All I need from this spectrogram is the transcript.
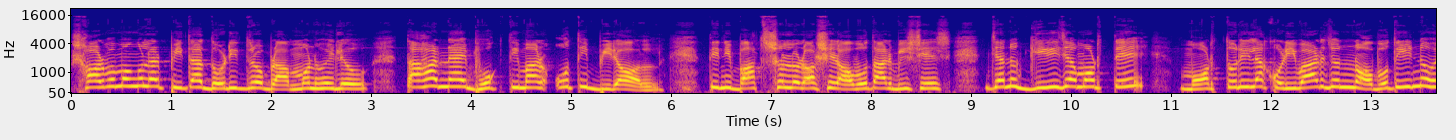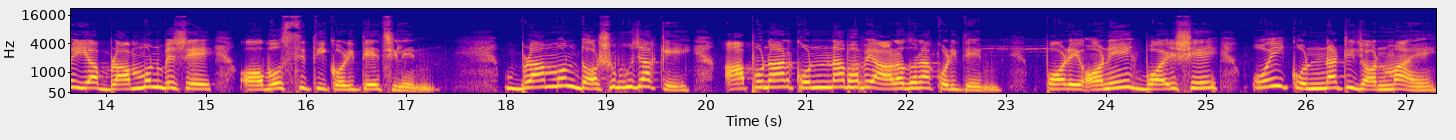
সর্বমঙ্গলার পিতা দরিদ্র ব্রাহ্মণ হইলেও তাহার ন্যায় ভক্তিমান অতি বিরল। তিনি বাৎসল্য রসের অবতার বিশেষ, যেন গিরিজা মর্তে মর্তলীলা করিবার জন্য অবতীর্ণ হইয়া ব্রাহ্মণ বেশে অবস্থিতি করিতেছিলেন। ব্রাহ্মণ দশভুজাকে আপনার কন্যাভাবে আরাধনা করিতেন। পরে অনেক বয়সে ওই কন্যাটি জন্মায়,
